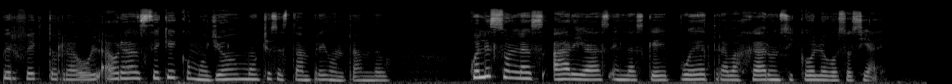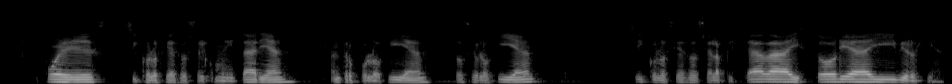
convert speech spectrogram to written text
perfecto Raúl. Ahora sé que como yo muchos están preguntando, ¿cuáles son las áreas en las que puede trabajar un psicólogo social? Pues psicología social comunitaria, antropología, sociología, psicología social aplicada, historia y biología.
